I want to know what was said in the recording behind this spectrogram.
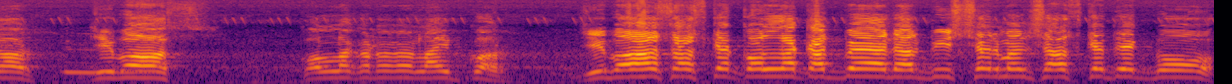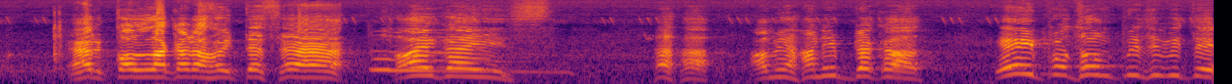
ধর জি বস কল্লা কাটাটা লাইভ কর। জি বস আজকে কল্লা কাটবেন আর বিশ্বের মানুষ আজকে দেখব। এর কল্লা কাটা হইতেছে। হাই গাইস আমি হানিফ ডাকাত। এই প্রথম পৃথিবীতে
